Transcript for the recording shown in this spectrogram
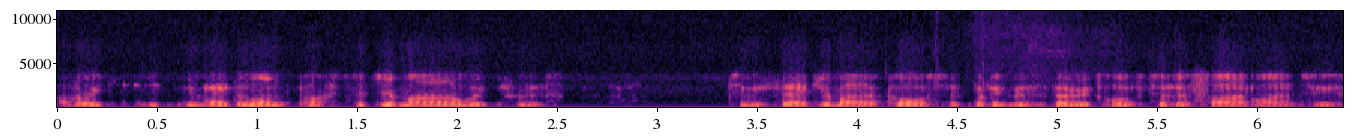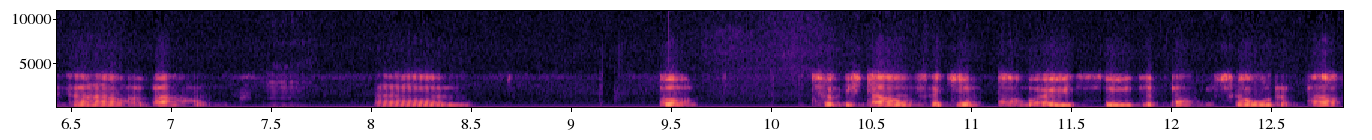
I know he, he made a long pass to Ja'Marr, which was, to be fair, Ja'Marr caught it, but it was very close to the sidelines. He's gone out of bounds. Um, but touchdown for Ja'Marr where he threw the back shoulder pass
